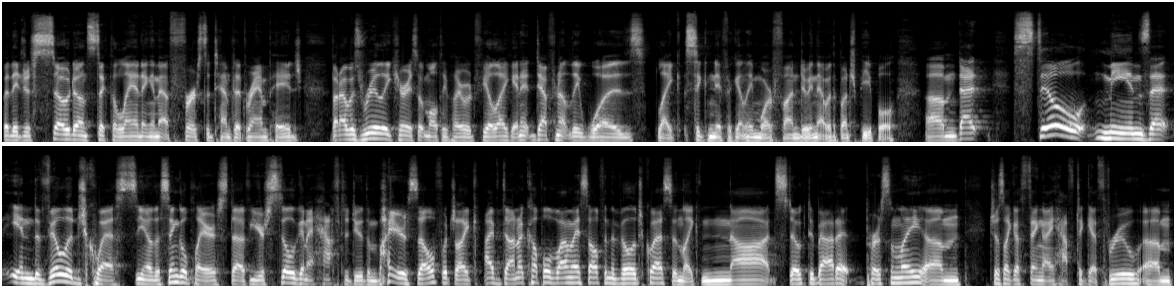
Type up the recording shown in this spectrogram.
but they just so don't stick the landing in that first attempt at rampage. But i was really curious what multiplayer would feel like and it definitely was like significantly more fun doing that with a bunch of people. Um, that still means that in the village quests you know the single player stuff you're still gonna have to do them by yourself which like i've done a couple by myself in the village quest and like not stoked about it personally um just like a thing i have to get through um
